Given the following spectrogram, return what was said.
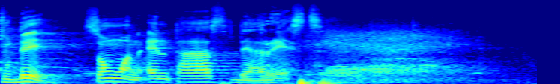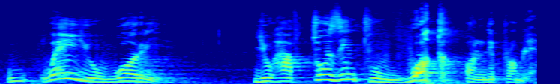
Today, someone enters their rest. When you worry, you have chosen to work on the problem.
